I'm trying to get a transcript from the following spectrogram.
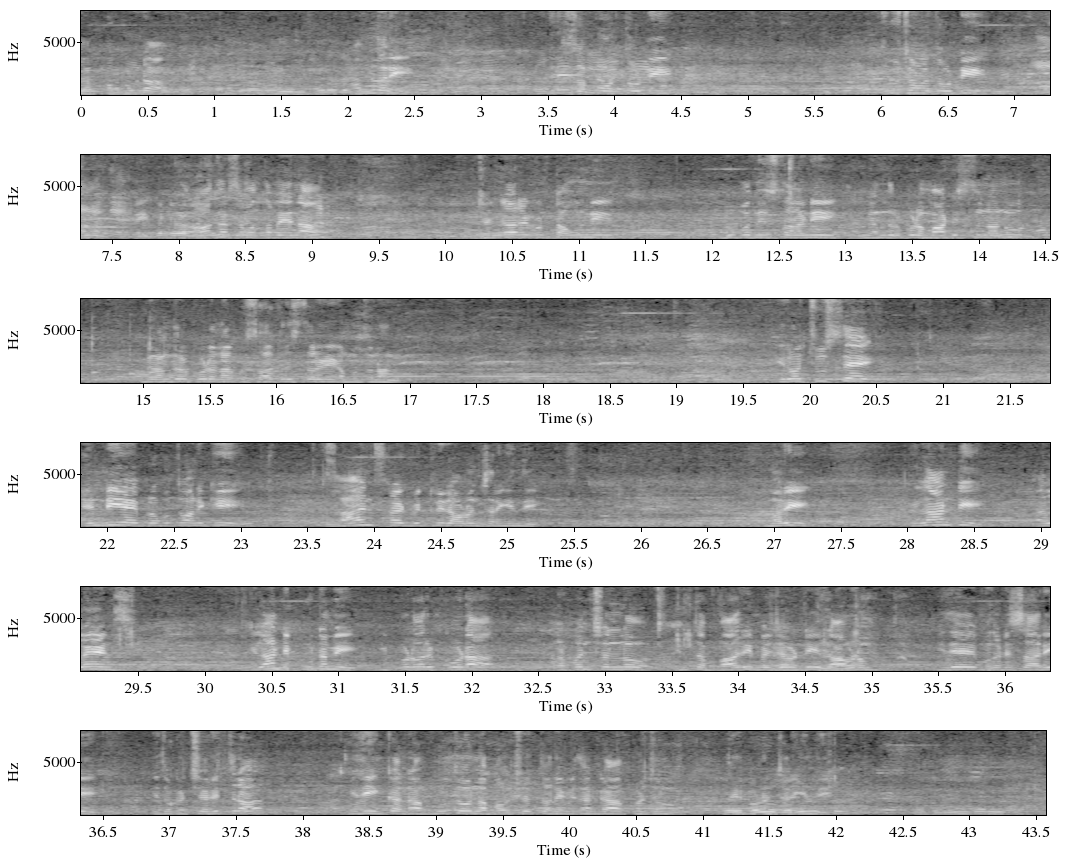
తప్పకుండా అందరి సపోర్ట్ తోటి సూచనలతోటి ఆదర్శవంతమైన జంగారెడ్డి టౌన్ని రూపొందిస్తానని మీ అందరూ కూడా మాటిస్తున్నాను. మీరందరూ కూడా నాకు సహకరిస్తారని నమ్ముతున్నాను. ఈరోజు చూస్తే ఎన్డీఏ ప్రభుత్వానికి ల్యాండ్ స్లైడ్ విక్టరీ రావడం జరిగింది. మరి ఇలాంటి అలయన్స్ ఇలాంటి కూటమి ఇప్పటివరకు కూడా ప్రపంచంలో ఇంత భారీ మెజారిటీ రావడం ఇదే మొదటిసారి. ఇది ఒక చరిత్ర. ఇది ఇంకా నా భూతో నా భవిష్యత్తు అనే విధంగా ప్రజలు తీర్పడం జరిగింది.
